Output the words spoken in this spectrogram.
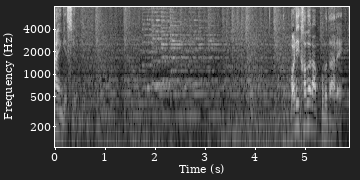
आएँगे सीएम। बड़ी खबर आपको बता रहे हैं।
